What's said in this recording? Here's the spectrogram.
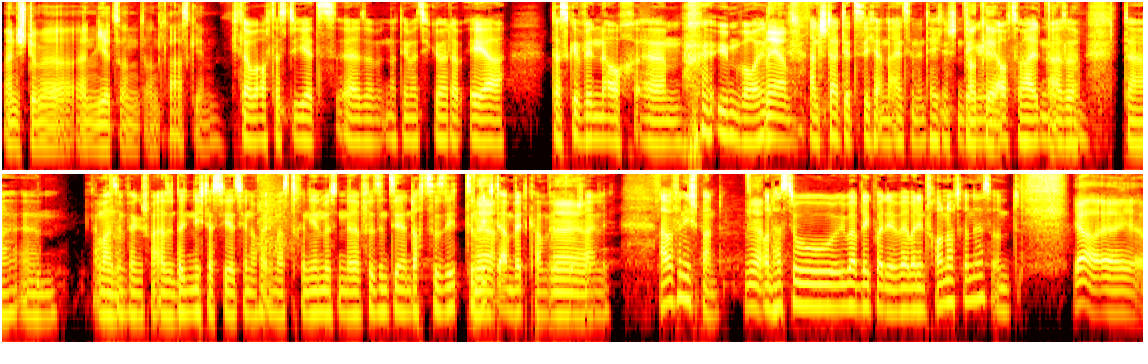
meine Stimme an Nils und, und Lars geben. Ich glaube auch, dass die jetzt, also nach dem, was ich gehört habe, eher das Gewinnen auch ähm, üben wollen, Naja, anstatt jetzt sich an einzelnen technischen Dingen Okay. aufzuhalten. Also Okay. da, ähm, aber sind wir gespannt. Also nicht, dass die jetzt hier noch irgendwas trainieren müssen. Dafür sind sie dann doch zu, zu Ja. dicht am Wettkampf Ja, ja. wahrscheinlich. Aber finde ich spannend. ja. Und hast du Überblick, bei der, wer bei den Frauen noch drin ist? Und ja äh,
